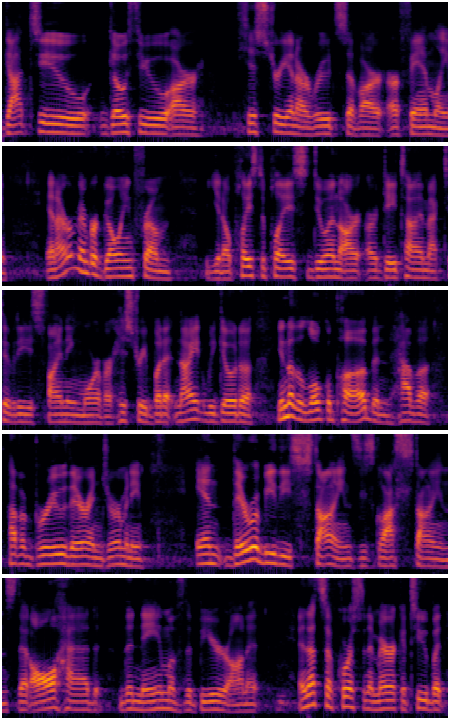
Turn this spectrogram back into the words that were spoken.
Got to go through our history and our roots of our, our family. And I remember going from you know place to place doing our, our daytime activities finding more of our history but at night we go to you know the local pub and have a have a brew there in germany and there would be these steins, these glass steins that all had the name of the beer on it. And that's, of course, in America too, but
